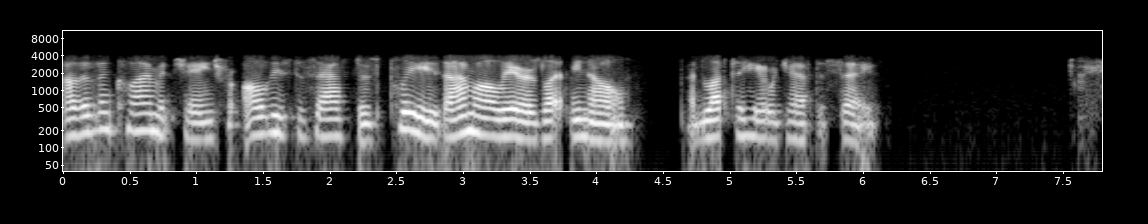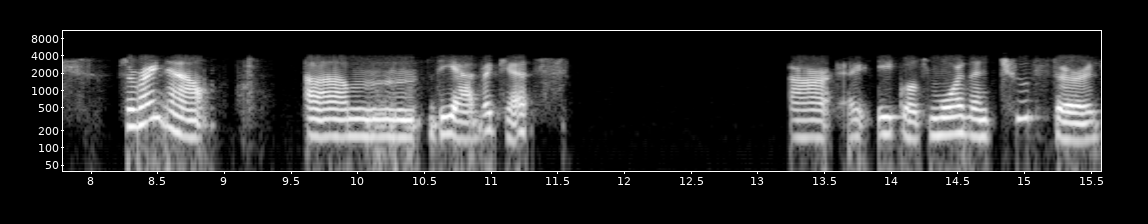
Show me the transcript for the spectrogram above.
other than climate change for all these disasters. Please, I'm all ears. Let me know. I'd love to hear what you have to say. So right now, um, the advocates are equals more than two thirds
